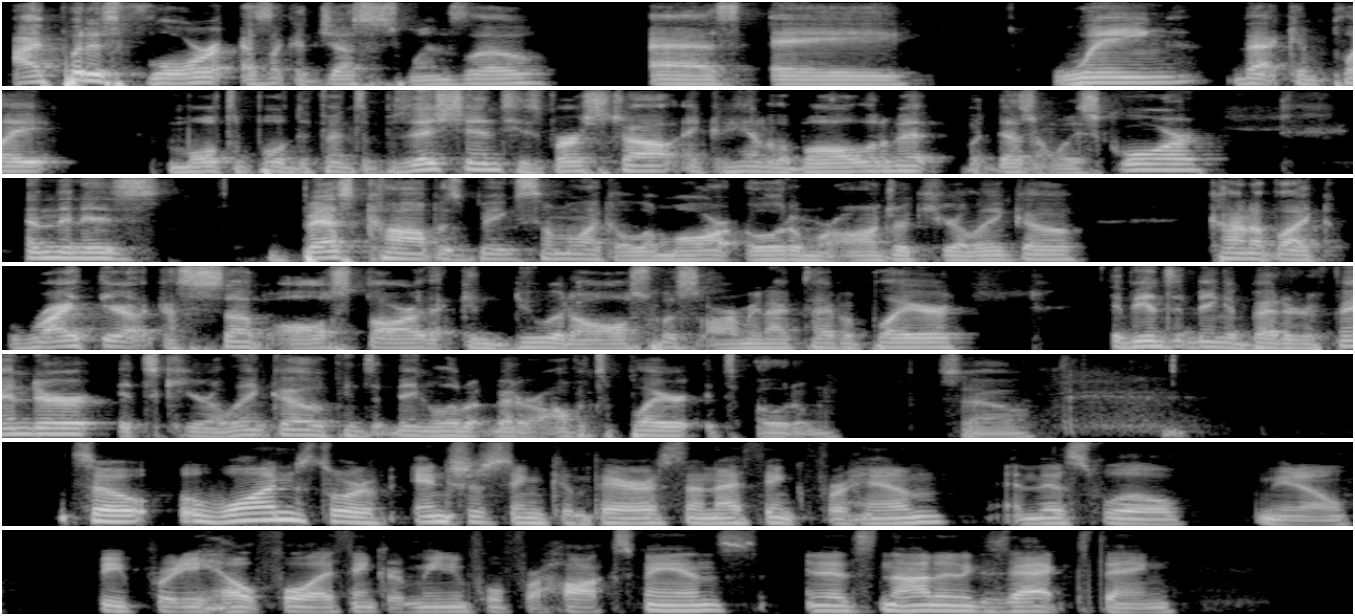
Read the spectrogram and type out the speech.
I put his floor as like a Justice Winslow as a wing that can play multiple defensive positions. He's versatile and can handle the ball a little bit, but doesn't really score. And then his best comp is being someone like a Lamar Odom or Andre Kirilenko, kind of like right there, like a sub all star that can do it all, Swiss Army knife type of player. If he ends up being a better defender, it's Kirilenko. If he ends up being a little bit better offensive player, it's Odom. So, so one sort of interesting comparison, I think, for him, and this will, you know, be pretty helpful, I think, or meaningful for Hawks fans. And it's not an exact thing,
